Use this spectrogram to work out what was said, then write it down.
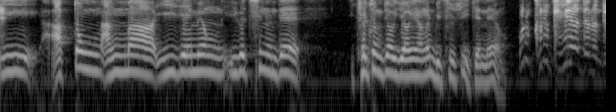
이 악동 악마 이재명 이거 치는데 결정적 영향을 미칠 수 있겠네요. 그렇게 해야 되는데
